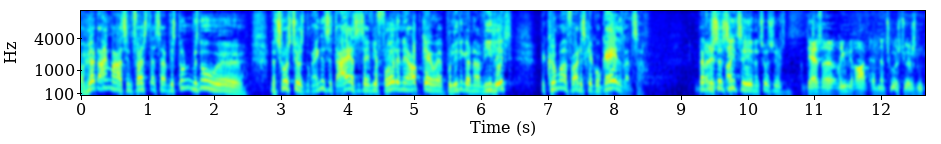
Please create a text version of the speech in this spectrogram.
at høre dig, Martin, først. Altså, hvis nu, hvis nu øh, Naturstyrelsen ringede til dig og så sagde, at vi har fået den her opgave af politikerne, og vi er lidt bekymrede for, at det skal gå galt, altså. Hvad vil du så sige til Naturstyrelsen? Det er altså rimelig rart, at Naturstyrelsen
